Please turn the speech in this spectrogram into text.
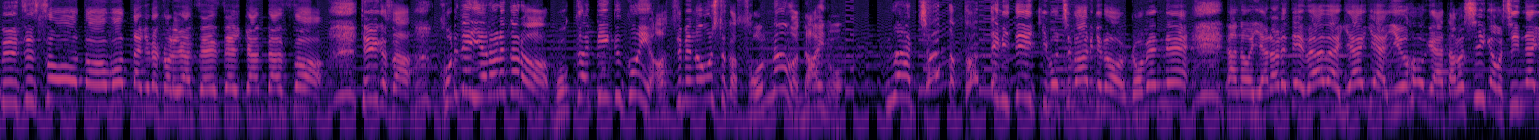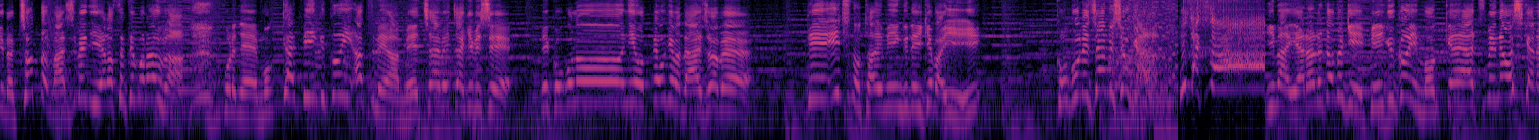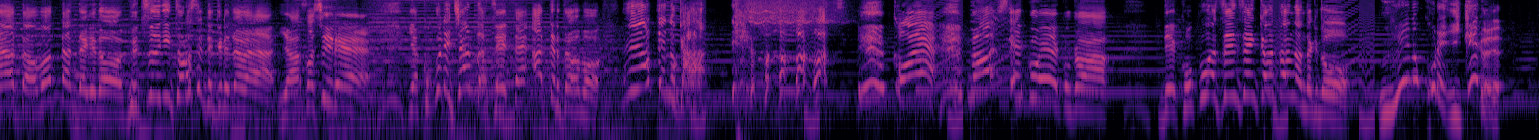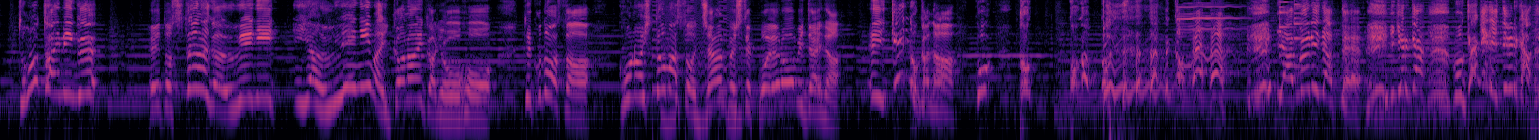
むずそうと思ったけどこれは全然簡単そう。ていうかさこれでやられたらもう一回ピンクコイン集め直しとかそんなんはないの？うわちょっと取ってみて気持ちもあるけどごめんね。あのやられてわーわーギャーギャー言う方が楽しいかもしんないけどちょっと真面目にやらせてもらうわ。これねもう一回ピンクコイン集めはめちゃめちゃ厳しい。でここのに追っておけば大丈夫。でいつのタイミングで行けばいい？ここでジャンプしようか。今やられた時ピンクコインもう一回集め直しかなと思ったんだけど普通に取らせてくれたわ。優しいね。いやここでジャンプは絶対合ってると思う。合ってんのか！怖え！マジで怖えここ。でここは全然簡単なんだけど上のこれいける？どのタイミング？えっ、とスターが上にいや上には行かないか両方。ってことはさこの一マスをジャンプして越えろみたいな。えいけんのかな？ここここごめんいや無理だって。いけるか？もうかけていってみるか。え？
